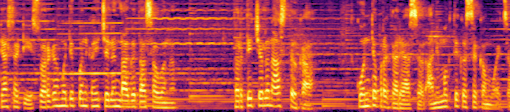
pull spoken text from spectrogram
त्यासाठी स्वर्गामध्ये पण काही चलन लागत असावं ना? तर ते चलन असतं का? कोणत्या प्रकारे असेल आणि मग ते कसं कमवायचं?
